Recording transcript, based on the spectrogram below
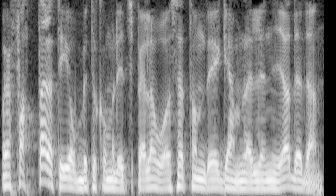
Och jag fattar att det är jobbigt att komma dit och spela oavsett om det är gamla eller nya, det är den.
